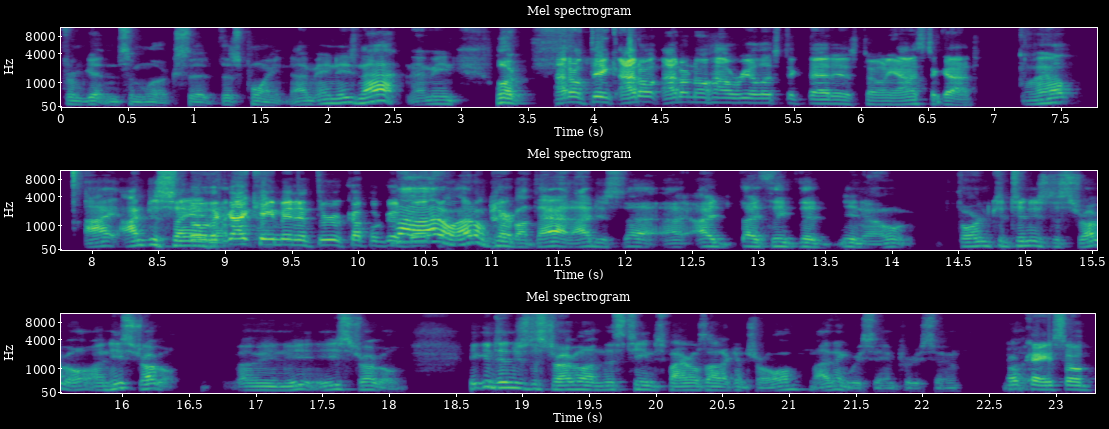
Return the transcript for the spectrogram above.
from getting some looks at this point. I mean, he's not. I mean, look, I don't think I don't I don't know how realistic that is, Tony. Honest to God. Well, I I'm just saying. The guy came in and threw a couple good. No, balls. I don't. I don't care about that. I just uh, I, I I think that you know Thorne continues to struggle, and he struggled. I mean, he he struggled he continues to struggle and this team spirals out of control, I think we see him pretty soon. Okay, so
